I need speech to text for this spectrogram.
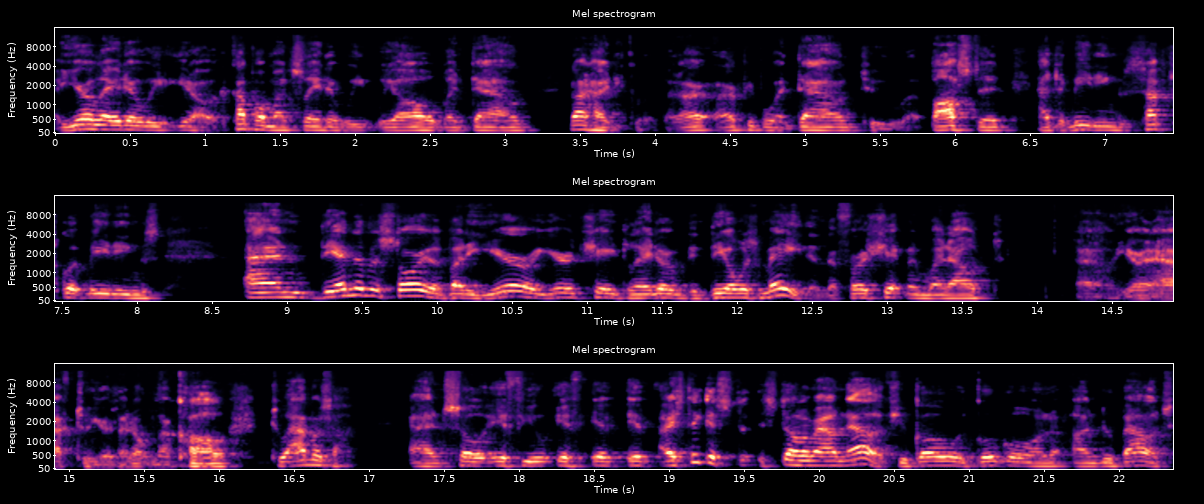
A year later, we, you know, a couple of months later, we we all went down. Not Heidi Klum, but our, our people went down to uh, Boston, had the meetings, subsequent meetings. And the end of the story, about a year or a year change later, the deal was made, and the first shipment went out I don't know, a year and a half, two years, I don't recall, to Amazon. And so if you if if, if I think it's, it's still around now. If you go and Google on on New Balance,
